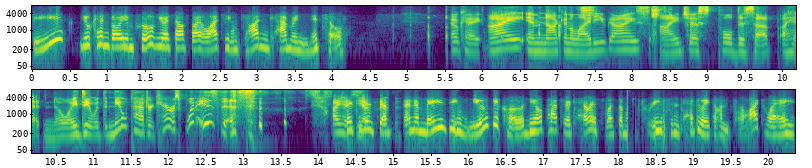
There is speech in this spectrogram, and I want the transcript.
See, you can go improve yourself by watching John Cameron Mitchell. Okay, I am not going to lie to you guys. I just pulled this up. I had no idea what the Neil Patrick Harris. What is this? I had It yeah, is a, an amazing musical. Neil Patrick Harris was the most recent Hedwig on Broadway.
